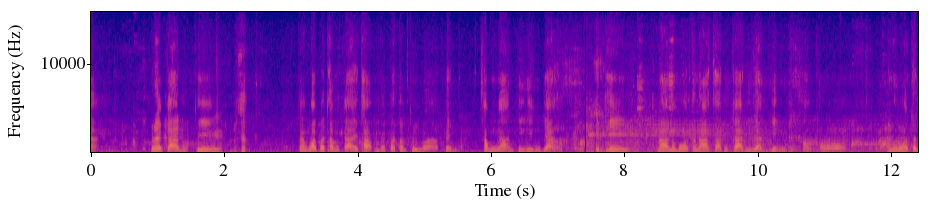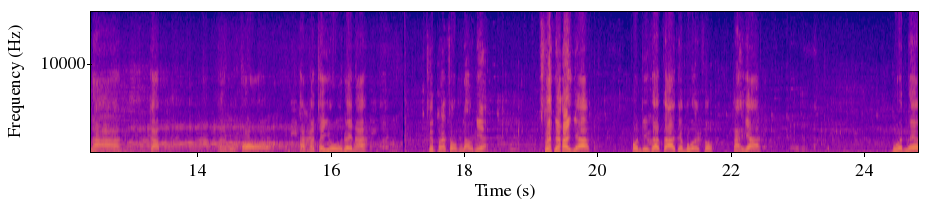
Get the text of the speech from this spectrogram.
นะเพราะนั้นการที่ ทางวัดพระธรรมกายทำเนี่ยก็ต้องถือว่าเป็นทำงานที่ยิ่งใหญ่ เป็นที่น่าอนุโมทนาสาธุการอย่างยิ่งก็ขออนุโมทนากับหลวงพ่อธรรมชโยด้วยนะ คือพระสงฆ์เหล่านี้มันหายาก คนที่ศรัทธาจะบวชก็หายาก บวชแล้ว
